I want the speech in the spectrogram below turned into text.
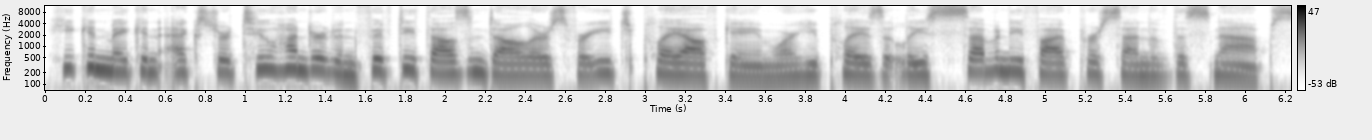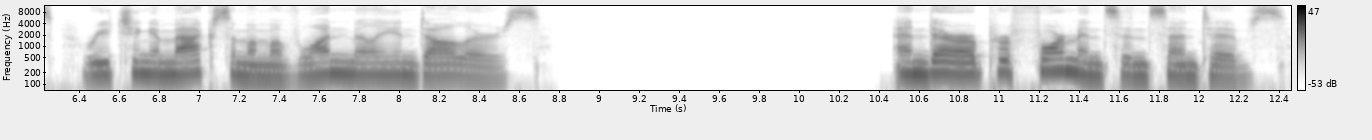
he can make an extra $250,000 for each playoff game where he plays at least 75% of the snaps, reaching a maximum of $1 million. And there are performance incentives.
